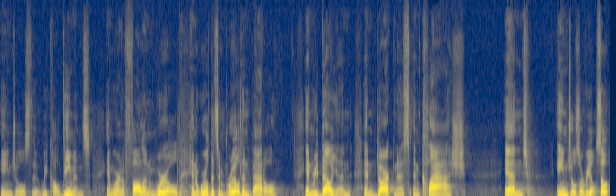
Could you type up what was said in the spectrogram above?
angels that we call demons, and we're in a fallen world, in a world that's embroiled in battle, in rebellion, and darkness, and clash, and angels are real. So,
